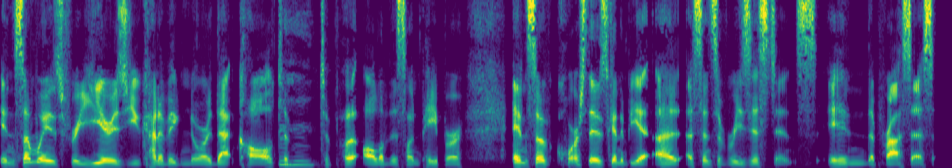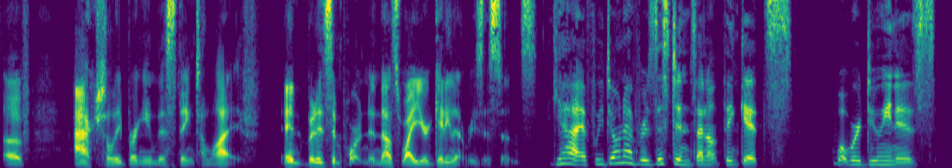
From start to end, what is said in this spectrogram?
in some ways for years you kind of ignored that call to, Mhm. to put all of this on paper. And so of course there's going to be a, a, a sense of resistance in the process of actually bringing this thing to life. And but it's important and that's why you're getting that resistance. Yeah, if we don't have resistance, I don't think it's what we're doing is,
